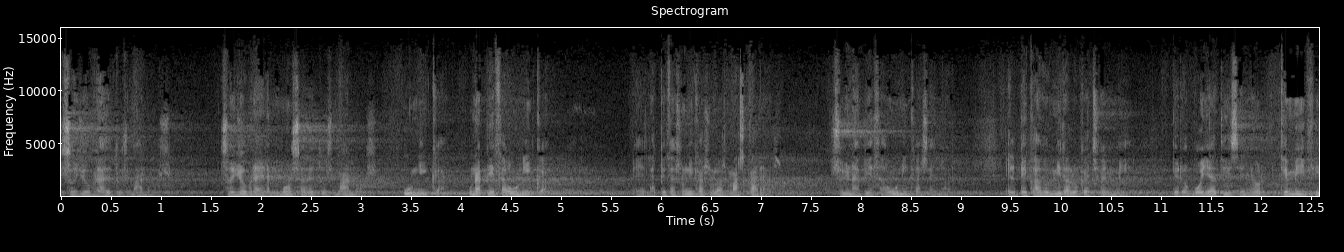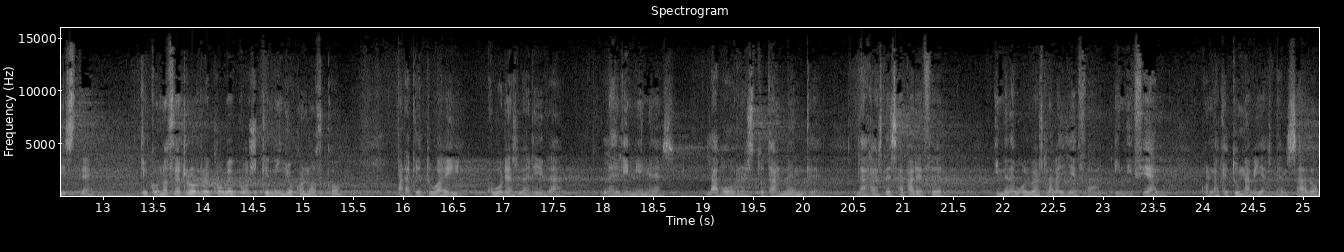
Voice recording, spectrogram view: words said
soy obra de tus manos, soy obra hermosa de tus manos, única, una pieza única. ¿eh? Las piezas únicas son las más caras. Soy una pieza única, Señor. El pecado mira lo que ha hecho en mí, pero voy a ti, Señor, ¿qué me hiciste? Que conoces los recovecos que ni yo conozco para que tú ahí cures la herida, la elimines, la borres totalmente, la hagas desaparecer y me devuelvas la belleza inicial con la que tú me habías pensado,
